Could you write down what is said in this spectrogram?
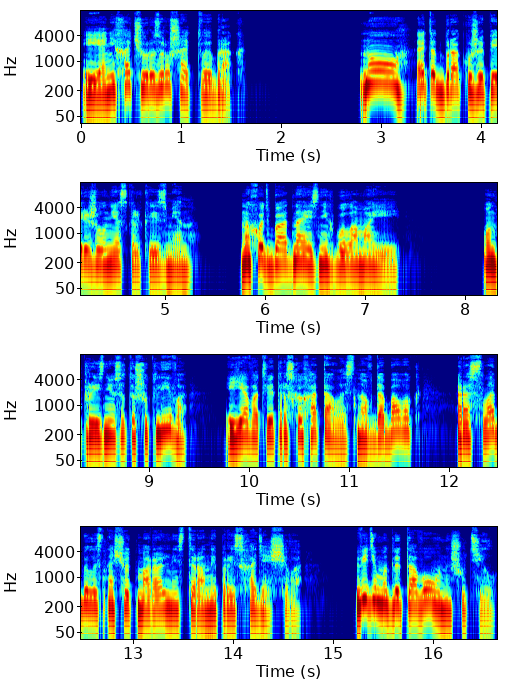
и я не хочу разрушать твой брак». «Ну, этот брак уже пережил несколько измен, но хоть бы одна из них была моей». Он произнес это шутливо, и я в ответ расхохоталась, но вдобавок расслабилась насчет моральной стороны происходящего. Видимо, для того он и шутил.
